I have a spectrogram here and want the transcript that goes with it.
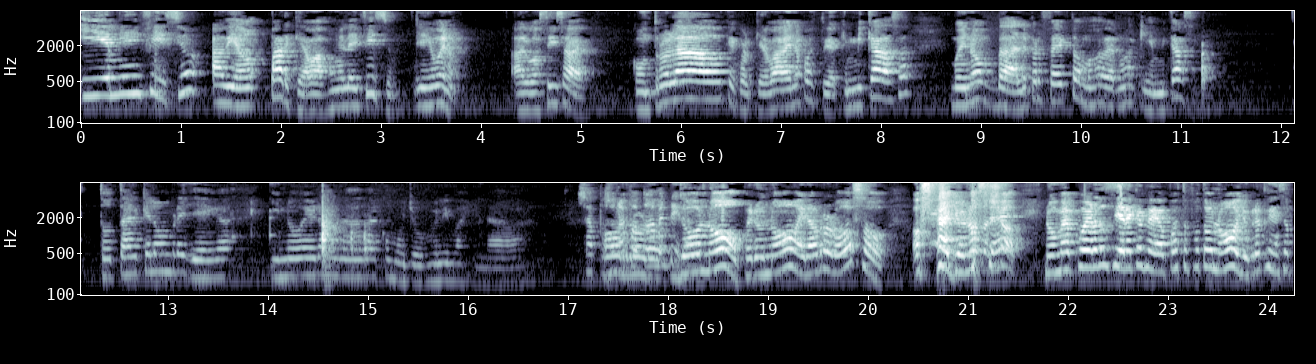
Y en mi edificio había un parque abajo en el edificio. Y dije, bueno, algo así, ¿sabes? Controlado, que cualquier vaina, pues estoy aquí en mi casa. Bueno, vale, perfecto, vamos a vernos aquí en mi casa. Total que el hombre llega y no era nada como yo me lo imaginaba. O sea, puso una foto de. Yo no, pero no, era horroroso. O sea, yo no sé, Photoshop. no me acuerdo si era que me había puesto foto o no. Yo creo que en esa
